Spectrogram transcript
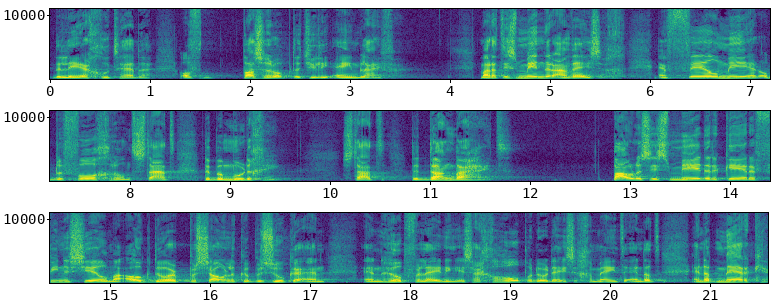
de leer goed hebben. Of pas erop dat jullie één blijven. Maar het is minder aanwezig. En veel meer op de voorgrond staat de bemoediging, staat de dankbaarheid. Paulus is meerdere keren financieel, maar ook door persoonlijke bezoeken en, en hulpverlening is hij geholpen door deze gemeente. En dat, en dat merk je.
